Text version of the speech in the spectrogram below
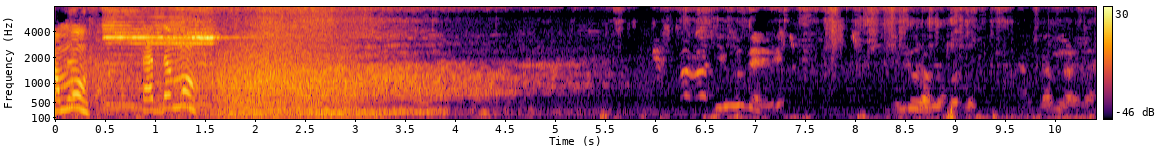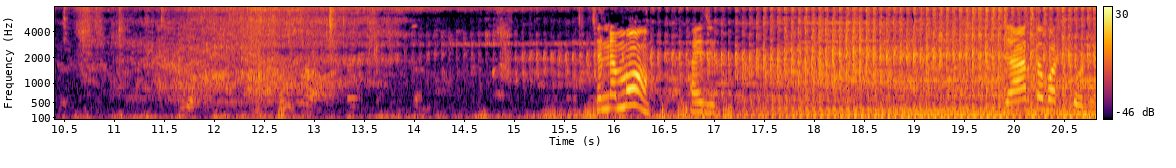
అమ్ము పెద్దమ్ము చిన్నమ్ము హైజీ జాగ్రత్త పట్టుకోండి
